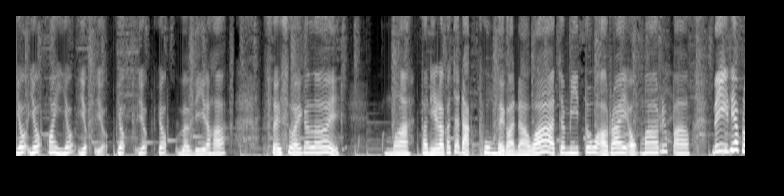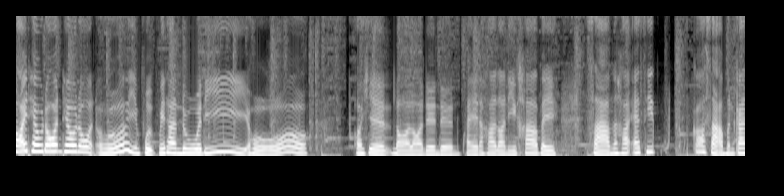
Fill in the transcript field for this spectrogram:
โยอะโยอะอ้อยโยะโยอะโยอะโยอะโยะโยะแบบนี้นะคะ สวยๆกันเลย มา ตอนนี้เราก็จะดักพุ่มไปก่อนนะว่าจะมีตัวอะไรออกมาหรือเปล่า นี่เรียบร้อยเทลโดนเทลโดน เอ้ยฝึกไม่ทันดูดิโหโอเค รอรอเดินเดินไปนะคะ ตอนนี้ค่าไป 3 นะคะ แอซิดก็ 3 เหมือนกัน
